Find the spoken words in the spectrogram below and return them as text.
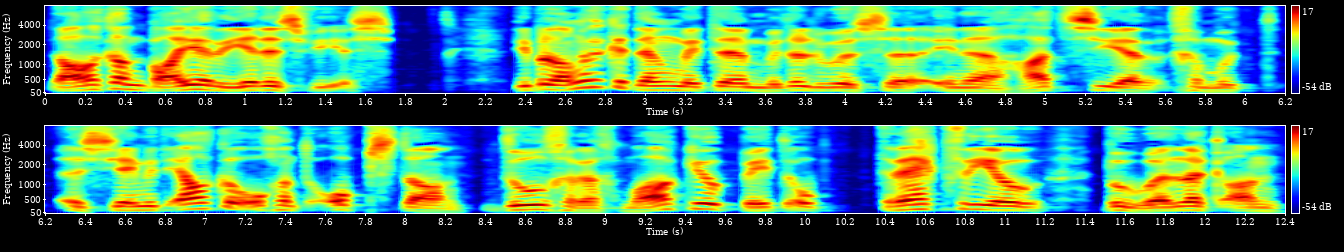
Daar kan baie redes wees. Die belangrike ding met 'n moedelose en 'n hartseer gemoed is jy moet elke oggend opstaan, doelgerig, maak jou bed op, trek vir jou behoorlik aan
